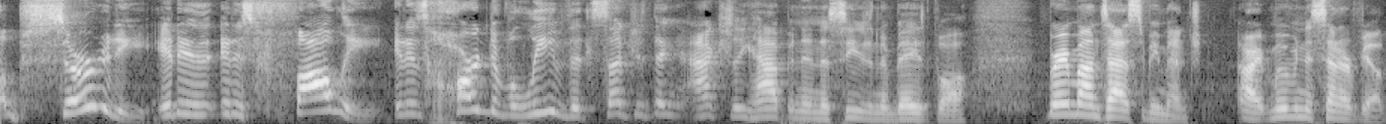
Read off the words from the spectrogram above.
absurdity. It is it is folly. It is hard to believe that such a thing actually happened in a season of baseball. Barry Bonds has to be mentioned. All right, moving to center field.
